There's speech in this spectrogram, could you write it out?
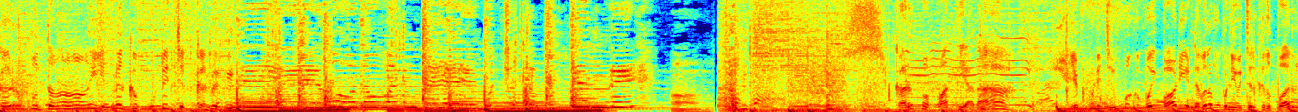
கருப்பு தான் எனக்கு பிடிச்ச கலகு கருப்ப பாத்தியாடா? எப்படி ஜிம்முக்கு போய் பாடியை டெவலப் பண்ணி வச்சிருக்குது பாரு.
